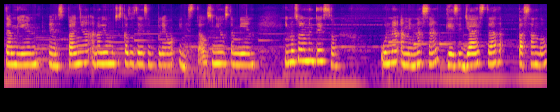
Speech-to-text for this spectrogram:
También en España han habido muchos casos de desempleo, en Estados Unidos también. Y no solamente eso, una amenaza que ya está pasando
